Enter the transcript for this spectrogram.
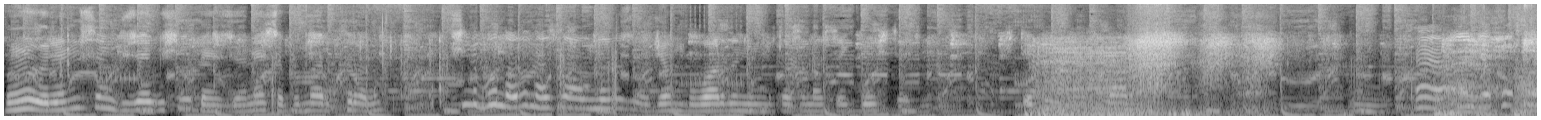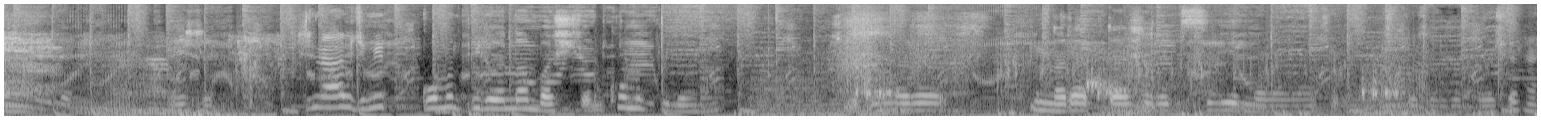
bunu öğrenirsen güzel bir şey benziyor. Neyse bunları kıralım. Şimdi bunları nasıl almanız hocam? Bu vardın yumurtasını size göstereyim. İşte bilmiyorum. Şimdi abicim ilk komut bloğundan başlayacağım. Komut bloğuna. Şimdi bunları bunları hatta şöyle bir sileyim ben hemen şöyle arkadaşlar. Heh.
